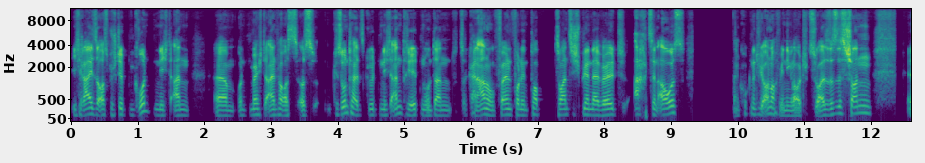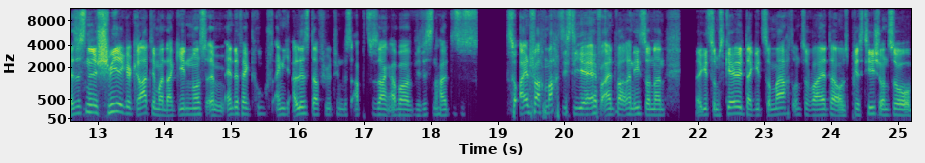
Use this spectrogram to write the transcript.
ich reise aus bestimmten Gründen nicht an, ähm, und möchte einfach aus, aus Gesundheitsgründen nicht antreten und dann, keine Ahnung, fallen von den Top 20 Spielern der Welt 18 aus, dann gucken natürlich auch noch weniger Leute zu. Also das ist schon, es ist eine schwierige Grad, den man da gehen muss. Im Endeffekt ruft eigentlich alles dafür, Tim das abzusagen, aber wir wissen halt, es ist so einfach macht sich die EF einfach nicht, sondern da geht es ums Geld, da geht es um Macht und so weiter, ums Prestige und so,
